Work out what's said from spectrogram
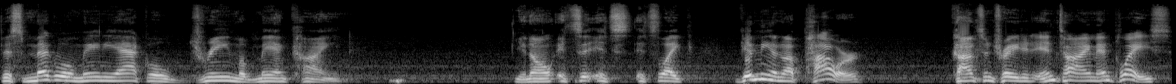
this megalomaniacal dream of mankind. You know, it's it's it's like give me enough power concentrated in time and place,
